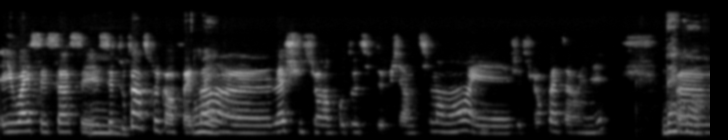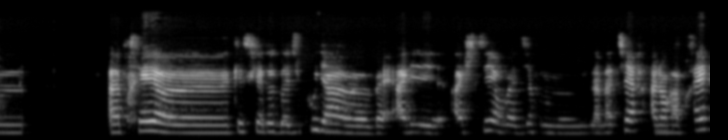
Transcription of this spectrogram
Et ouais, c'est ça, c'est mmh. tout un truc en fait. Hein. Euh, là, je suis sur un prototype depuis un petit moment et j'ai toujours pas terminé. D'accord. après, qu'est-ce qu'il y a d'autre? Bah, Du coup, il y a bah, aller acheter, on va dire, la matière. Alors après,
